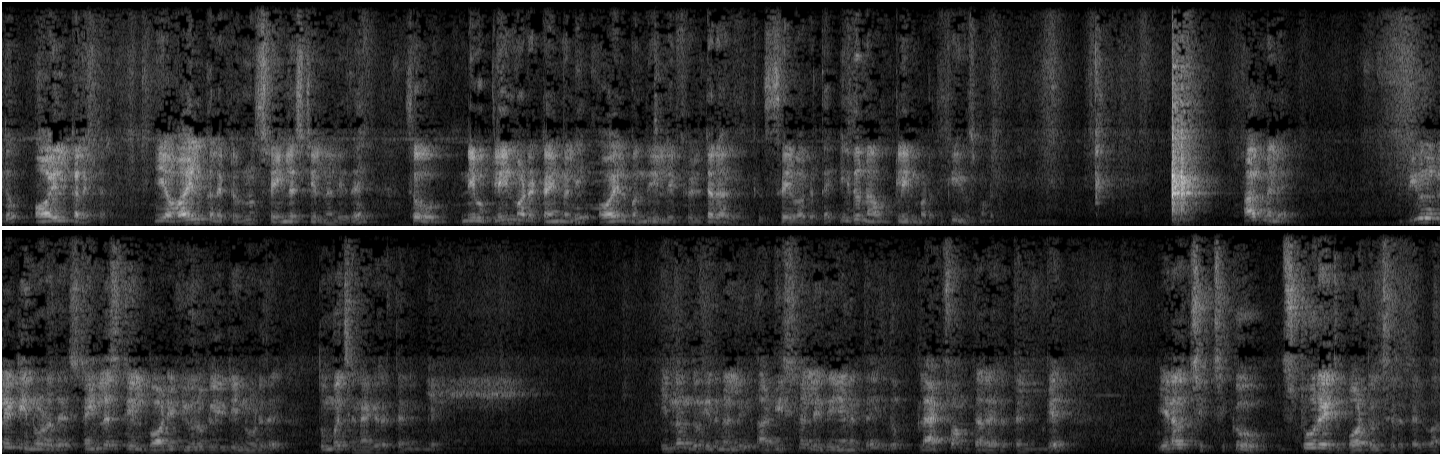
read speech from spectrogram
ಇದು ಆಯಿಲ್ ಕಲೆಕ್ಟರ್ ಈ ಆಯಿಲ್ ಕಲೆಕ್ಟರ್ ಸ್ಟೈನ್ಲೆಸ್ ಸ್ಟೀಲ್ನಲ್ಲಿ ಇದೆ ಸೊ ನೀವು ಕ್ಲೀನ್ ಮಾಡೋ ಟೈಮ್ನಲ್ಲಿ ಆಯಿಲ್ ಬಂದು ಇಲ್ಲಿ ಫಿಲ್ಟರ್ ಆಗಿ ಸೇವ್ ಆಗುತ್ತೆ. ಇದು ನಾವು ಕ್ಲೀನ್ ಮಾಡೋದಕ್ಕೆ ಯೂಸ್ ಮಾಡೋದು. ಆದ್ಮೇಲೆ ಡ್ಯೂರಬಿಲಿಟಿ ನೋಡಿದೆ. ಸ್ಟೈನ್ಲೆಸ್ ಸ್ಟೀಲ್ ಬಾಡಿ ಡ್ಯೂರಬಿಲಿಟಿ ನೋಡಿದೆ. ತುಂಬಾ ಚೆನ್ನಾಗಿರುತ್ತೆ ನಿಮಗೆ. ಇನ್ನೊಂದು, ಇದರಲ್ಲಿ ಅಡಿಷನಲ್ ಇದು ಏನಂತೆ? ಇದು ಪ್ಲಾಟ್ಫಾರ್ಮ್ ತರ ಇರುತ್ತೆ ನಿಮಗೆ. ಏನೋ ಚಿಕ್ಕ ಚಿಕ್ಕ ಸ್ಟೋರೇಜ್ ಬಾಟಲ್ಸ್ ಇರುತ್ತೆ ಅಲ್ವಾ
